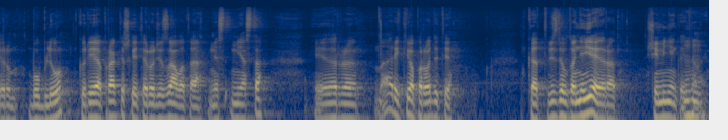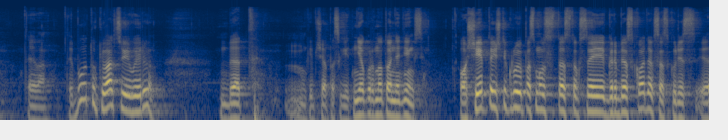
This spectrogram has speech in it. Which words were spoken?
ir baublių, kurie praktiškai terorizavo tą mies- miestą. Ir, na, reikėjo parodyti, kad vis dėlto ne jie yra šeimininkai mhm. tenai. Tai, va. tai buvo tokių akcijų įvairių, bet, kaip čia pasakyti, niekur nuo to nedingsi. O šiaip tai iš tikrųjų pas mus tas toksai garbės kodeksas, kuris e,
